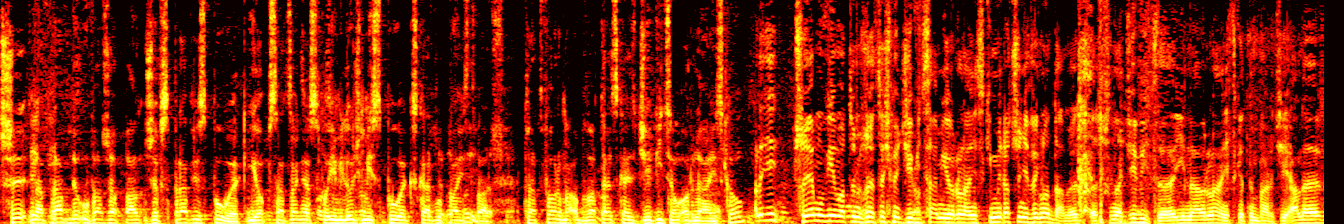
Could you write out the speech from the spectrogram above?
Czy naprawdę uważa pan, że w sprawie spółek i obsadzania swoimi ludźmi spółek Skarbu Państwa Platforma Obywatelska jest dziewicą orleańską? Ale nie, czy ja mówiłem o tym, że jesteśmy dziewicami orlańskimi? Raczej nie wyglądamy też na dziewice i na orlańskie tym bardziej, ale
